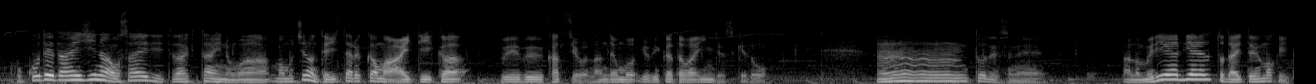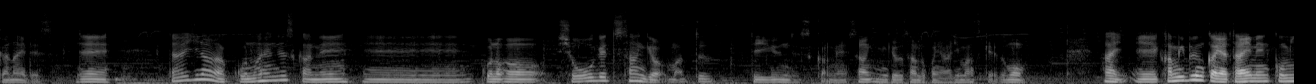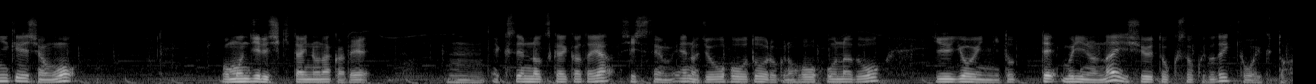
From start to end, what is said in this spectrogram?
ー、ここで大事な押さえていただきたいのは、まあ、もちろんデジタル化、まあ、IT 化ウェブ活用、何でも呼び方はいいんですけど、うーんとですね、あの無理やりやると大体うまくいかないです。で、大事なのはこの辺ですかね。えー、この正月産業、まあ、っていうんですかね。産業さんのとこにありますけれども、はい、えー、紙文化や対面コミュニケーションを重んじる式体の中で、うん、Excel の使い方やシステムへの情報登録の方法などを従業員にとって無理のない習得速度で教育と、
